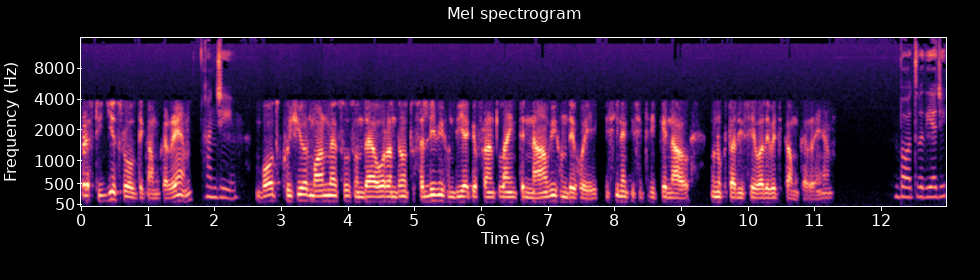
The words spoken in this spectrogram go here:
ਪ੍ਰੈਸਟੀਜੀਅਸ ਰੋਲ ਤੇ ਕੰਮ ਕਰ ਰਹੇ ਹਾਂ। ਹਾਂਜੀ। ਬਹੁਤ ਖੁਸ਼ੀ ਔਰ ਮਾਣ ਮਹਿਸੂਸ ਹੁੰਦਾ ਹੈ ਔਰ ਅੰਦਰੋਂ ਤਸੱਲੀ ਵੀ ਹੁੰਦੀ ਹੈ ਕਿ ਫਰੰਟ ਲਾਈਨ ਤੇ ਨਾ ਵੀ ਹੁੰਦੇ ਹੋਏ ਕਿਸੇ ਨਾ ਕਿਸੇ ਤਰੀਕੇ ਨਾਲ ਮਨੁੱਖਤਾ ਦੀ ਸੇਵਾ ਦੇ ਵਿੱਚ ਕੰਮ ਕਰ ਰਹੇ ਹਾਂ। ਬਹੁਤ ਵਧੀਆ ਜੀ।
